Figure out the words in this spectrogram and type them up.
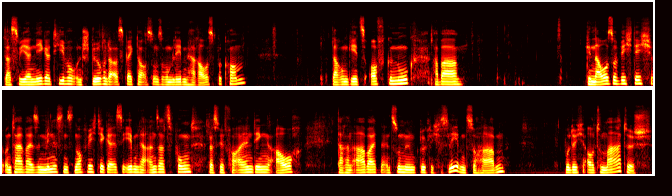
dass wir negative und störende Aspekte aus unserem Leben herausbekommen. Darum geht es oft genug, aber genauso wichtig und teilweise mindestens noch wichtiger ist eben der Ansatzpunkt, dass wir vor allen Dingen auch daran arbeiten, ein zunehmend glückliches Leben zu haben, wodurch automatisch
